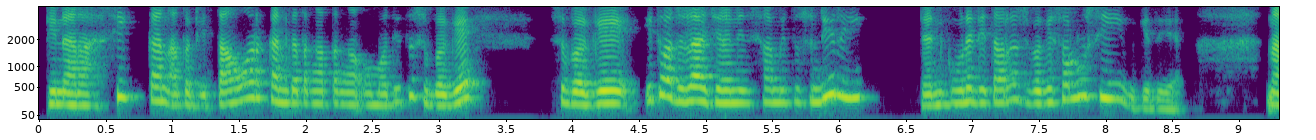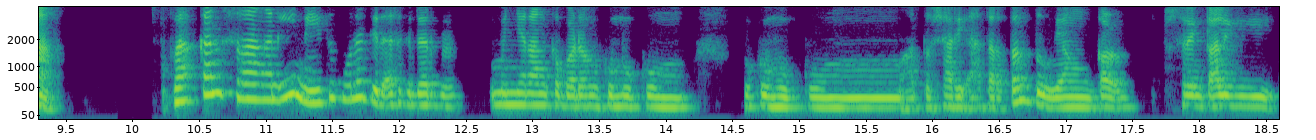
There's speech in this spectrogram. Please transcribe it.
dinarasikan atau ditawarkan ke tengah-tengah umat itu sebagai sebagai itu adalah ajaran Islam itu sendiri dan kemudian ditawarkan sebagai solusi begitu ya. Nah, bahkan serangan ini itu kemudian tidak sekedar menyerang kepada hukum-hukum hukum-hukum atau syariah tertentu yang kalau sering kali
